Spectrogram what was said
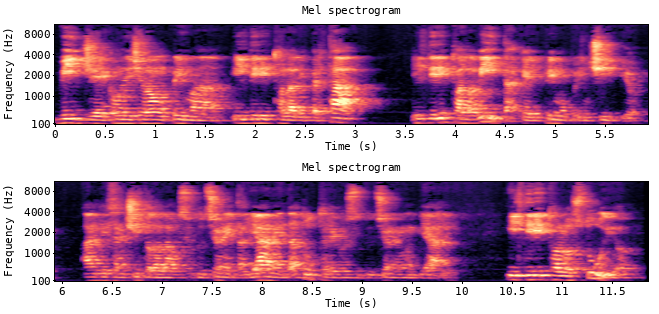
vige, come dicevamo prima, il diritto alla libertà, il diritto alla vita, che è il primo principio, anche sancito dalla Costituzione italiana e da tutte le Costituzioni mondiali, il diritto allo studio,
